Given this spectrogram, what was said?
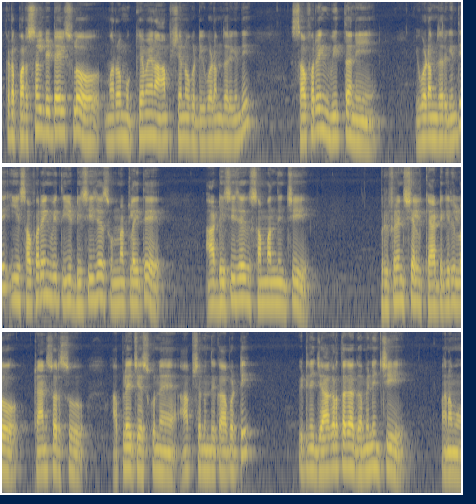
ఇక్కడ పర్సనల్ డీటెయిల్స్లో మరో ముఖ్యమైన ఆప్షన్ ఒకటి ఇవ్వడం జరిగింది. సఫరింగ్ విత్ అని ఇవ్వడం జరిగింది. ఈ సఫరింగ్ విత్ ఈ డిసీజెస్ ఉన్నట్లయితే ఆ డిసీజెస్కి సంబంధించి ప్రిఫరెన్షియల్ కేటగిరీలో ట్రాన్స్ఫర్స్ అప్లై చేసుకునే ఆప్షన్ ఉంది కాబట్టి వీటిని జాగ్రత్తగా గమనించి మనము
